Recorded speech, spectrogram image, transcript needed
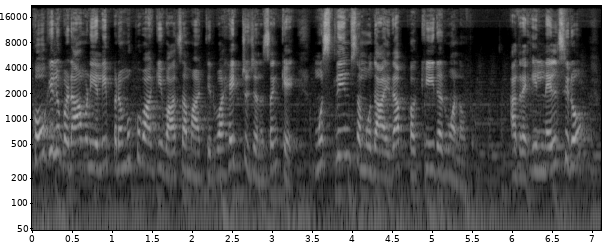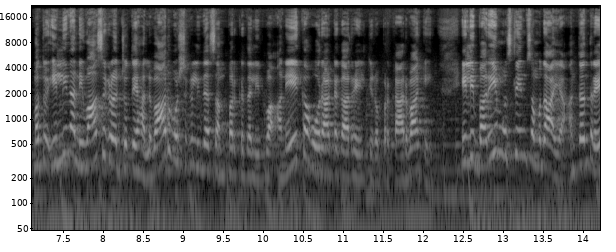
ಕೋಗಿಲು ಬಡಾವಣೆಯಲ್ಲಿ ಪ್ರಮುಖವಾಗಿ ವಾಸ ಮಾಡ್ತಿರುವ ಹೆಚ್ಚು ಜನಸಂಖ್ಯೆ ಮುಸ್ಲಿಂ ಸಮುದಾಯದ ಫಕೀರರು ಅನ್ನೋದು. ಆದರೆ ಇಲ್ಲಿ ನೆಲೆಸಿರೋ ಮತ್ತು ಇಲ್ಲಿನ ನಿವಾಸಿಗಳ ಜೊತೆ ಹಲವಾರು ವರ್ಷಗಳಿಂದ ಸಂಪರ್ಕದಲ್ಲಿರುವ ಅನೇಕ ಹೋರಾಟಗಾರರು ಹೇಳ್ತಿರೋ ಪ್ರಕಾರವಾಗಿ ಇಲ್ಲಿ ಬರೀ ಮುಸ್ಲಿಂ ಸಮುದಾಯ ಅಂತಂದ್ರೆ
